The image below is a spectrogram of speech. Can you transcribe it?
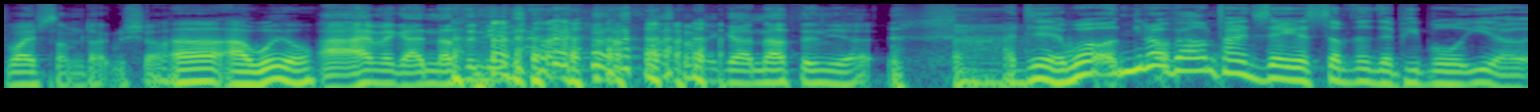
wife something, Dr. Shah? Uh, I will. I haven't got nothing either. I haven't got nothing yet. I did. Well, you know, Valentine's Day is something that people, you know,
